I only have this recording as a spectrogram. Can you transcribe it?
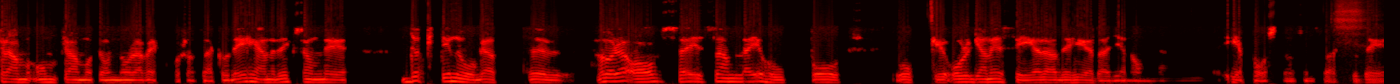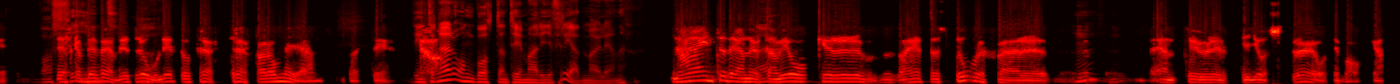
fram, om framåt om några veckor som sagt. Och det är Henrik som är duktig nog att uh, höra av sig, samla ihop och, och organisera det hela genom e-posten som sagt. Så det, det ska bli väldigt roligt att träffa, träffa dem igen. Det, det är inte den här ångbåten till Mariefred möjligen? Nej, inte den, utan Nej. vi åker vad heter Storskär, mm. en tur ut till Ljusterö och tillbaka.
